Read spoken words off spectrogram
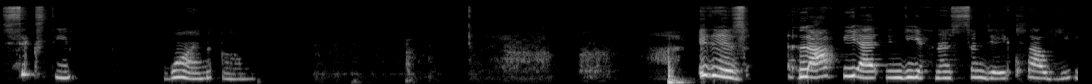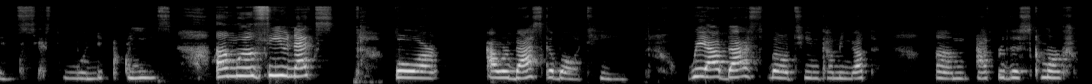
61. Um, it is Lafayette, Indiana, Sunday, cloudy and 61 degrees. Um, we'll see you next for our basketball team. We have basketball team coming up um, after this commercial.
